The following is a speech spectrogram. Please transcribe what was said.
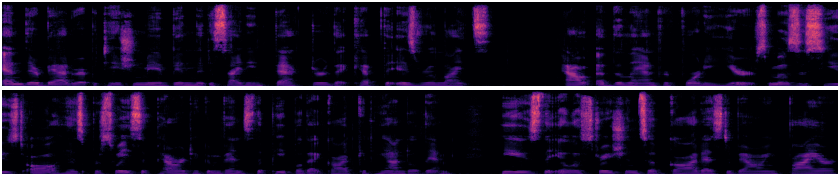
and their bad reputation may have been the deciding factor that kept the Israelites out of the land for 40 years. Moses used all his persuasive power to convince the people that God could handle them. He used the illustrations of God as devouring fire,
